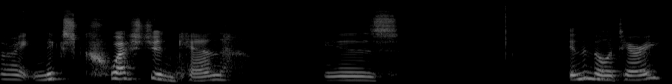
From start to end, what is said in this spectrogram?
All right. All right. Next question, Ken, is in the military.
